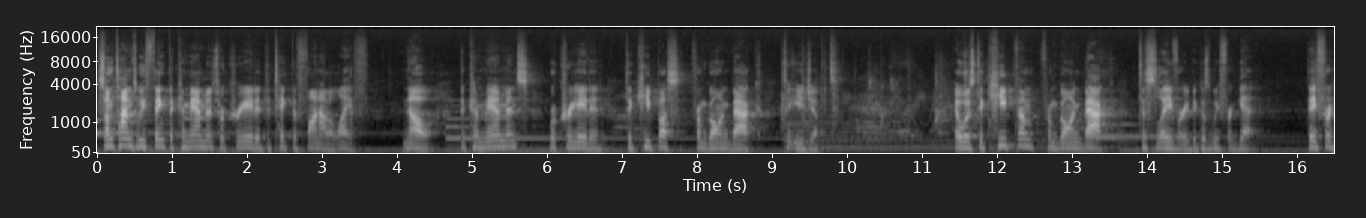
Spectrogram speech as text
Sometimes we think the commandments were created to take the fun out of life. No, the commandments were created to keep us from going back to Egypt. It was to keep them from going back to slavery because we forget. They, for,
